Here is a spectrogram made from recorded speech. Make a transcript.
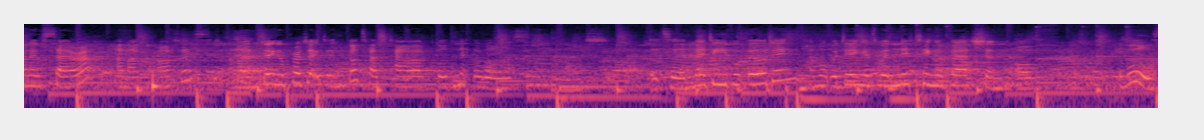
my name's Sarah and I'm an artist and I'm doing a project in God's House Tower called Knit the Walls. It's a medieval building and what we're doing is we're knitting a version of the walls.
